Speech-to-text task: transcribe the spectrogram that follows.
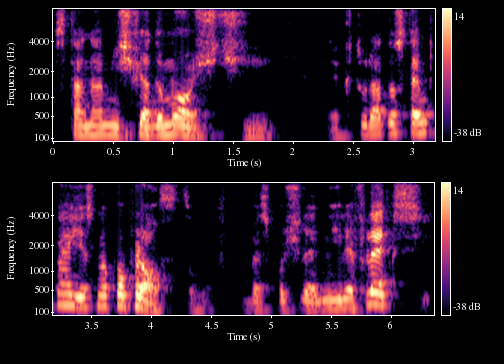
stanami świadomości, która dostępna jest no po prostu w bezpośredniej refleksji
